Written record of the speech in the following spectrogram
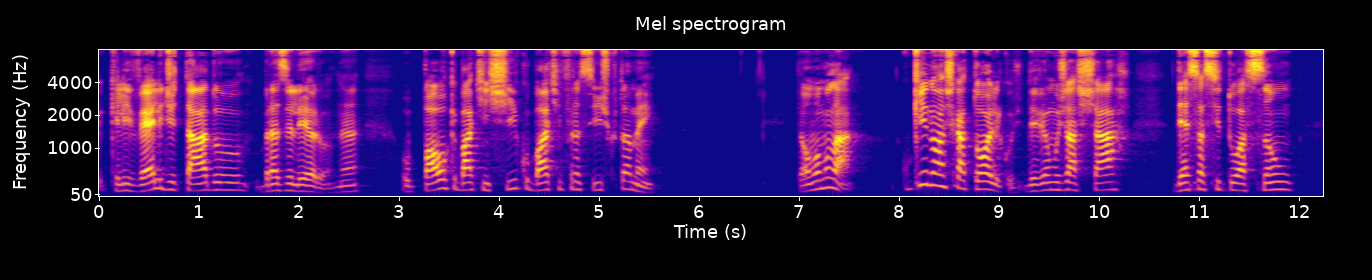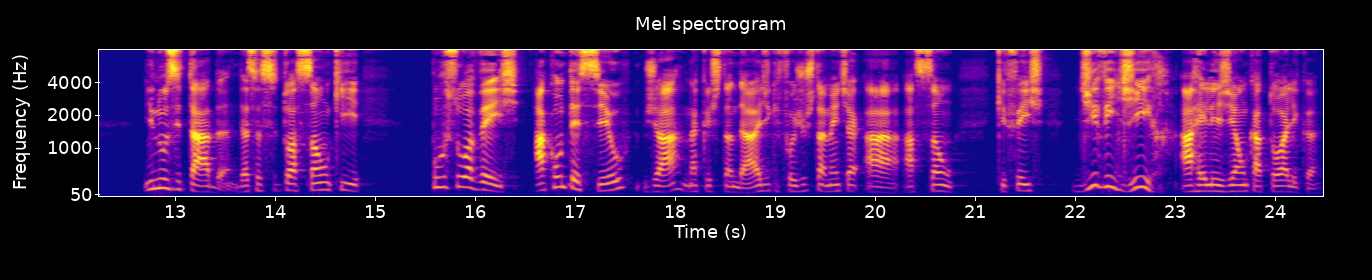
aquele velho ditado brasileiro, né? O pau que bate em Chico bate em Francisco também. Então vamos lá. O que nós católicos devemos achar dessa situação inusitada, dessa situação que, por sua vez, aconteceu já na cristandade, que foi justamente a, a ação que fez dividir a religião católica,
